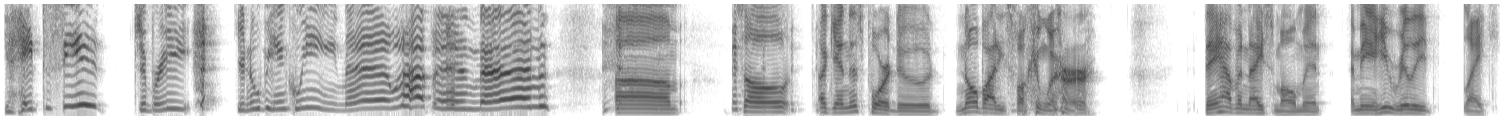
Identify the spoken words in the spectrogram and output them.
You hate to see it, Jabri. Your Nubian queen, man. What happened, man? Um. So again, this poor dude. Nobody's fucking with her. They have a nice moment. I mean, he really like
